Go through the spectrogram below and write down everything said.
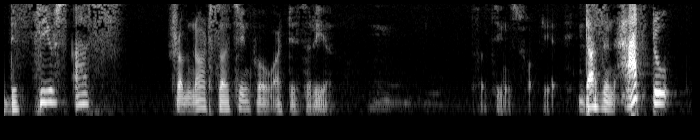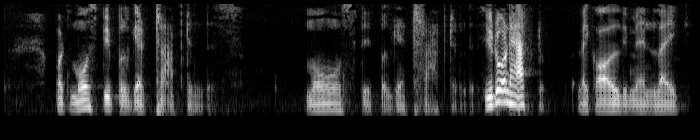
deceives us from not searching for what is real. Searching for real. It doesn't have to, but most people get trapped in this. Most people get trapped in this. You don't have to like all the men like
